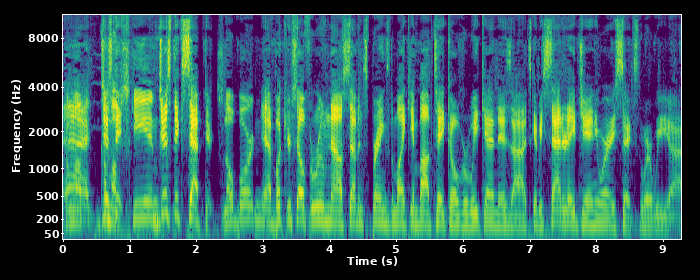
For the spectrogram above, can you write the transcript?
Come eh, up- come just up skiing. Just accept it. Snowboarding. Yeah, book yourself a room now. Seven Springs, the Mikey and Bob takeover weekend is uh, it's going to be Saturday, January 6th, where we uh,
